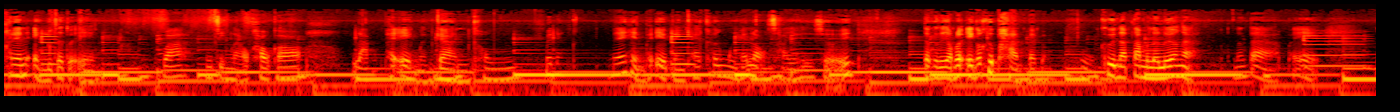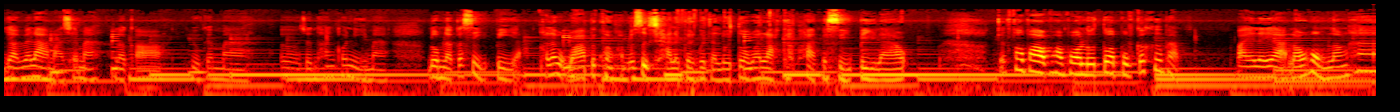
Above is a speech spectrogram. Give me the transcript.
เขาเน้นเอกรู้จักตัวเอง ว่าจริงๆแล้วเขาก็รักพระเอกเหมือนกันเขาไม่ได้ไม่ได้เห็นพระเอกเป็นแค่เครื่องมือให้หลอกใช้เฉยๆแต่ก็จะยอมรับเองก็คือผ่านไปแบบคือนับตามมันละเรื่องอะตั้งแต่พระเอกย้อนเวลามาใช่ไหมแล้วก็อยู่กันมาเออจนทั้งเขาหนีมารวมแล้วก็สี่ปีอะเขาเลยบอกว่าเป็นคนความรู้สึกช้าเหลือเกินกว่าจะรู้ตัวว่ารักก็ผ่านไปสี่ปีแล้วก็พอพอพอพอรู้ตัวปุ๊บก็คือแบบไปเลยอะร้องห่มร้องไห้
